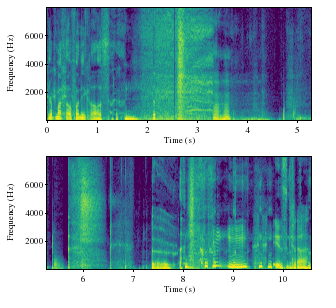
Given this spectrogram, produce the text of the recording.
Das macht auch Phonic raus. Mhm. Ist klar.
